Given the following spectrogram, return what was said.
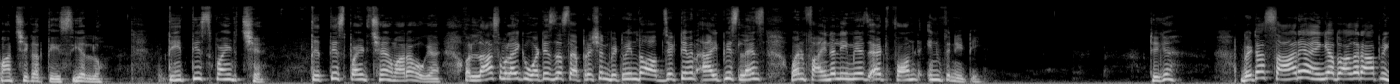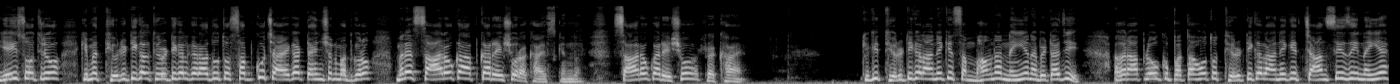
पाँच छः का तीस ये लो तैंतीस पॉइंट छः तैतीस पॉइंट छः हमारा हो गया है। और लास्ट बोला कि what is the separation between the objective and eyepiece lens when final image at formed infinity ठीक है? बेटा सारे आएँगे। अब अगर आप यही सोच रहे हो कि मैं थ्योरिटिकल थ्योरिटिकल करा दूँ तो सब कुछ आएगा, टेंशन मत करो। मैंने सारों का आपका रेशो रखा है इसके अंदर। सारों का रेशो रखा है। क्योंकि थ्योरिटिकल आने की संभावना नहीं है ना बेटा जी? अगर आप लोगों को पता हो तो थ्योरिटिकल आने के चांसेस ही नहीं है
